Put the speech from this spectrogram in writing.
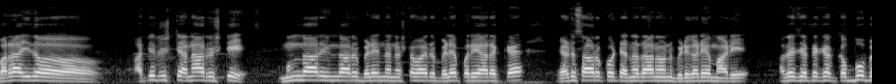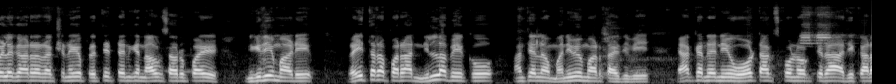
ಬರ, ಇದು ಅತಿವೃಷ್ಟಿ, ಅನಾವೃಷ್ಟಿ ಮುಂಗಾರು ಹಿಂಗಾರು ಬೆಳೆಯಿಂದ ನಷ್ಟವಾದ ಬೆಳೆ ಪರಿಹಾರಕ್ಕೆ ಎರಡು ಸಾವಿರ ಕೋಟಿ ಅನುದಾನವನ್ನು ಬಿಡುಗಡೆ ಮಾಡಿ ಅದರ ಜೊತೆಗೆ ಕಬ್ಬು ಬೆಳೆಗಾರರ ರಕ್ಷಣೆಗೆ ಪ್ರತಿ ಟನ್ಗೆ ನಾಲ್ಕು ಸಾವಿರ ರೂಪಾಯಿ ನಿಗದಿ ಮಾಡಿ, ರೈತರ ಪರ ನಿಲ್ಲಬೇಕು ಅಂತೇಳಿ ನಾವು ಮನವಿ ಮಾಡ್ತಾ ಇದ್ದೀವಿ. ಯಾಕಂದರೆ ನೀವು ಓಟ್ ಹಾಕ್ಸ್ಕೊಂಡು ಹೋಗ್ತೀರಾ, ಅಧಿಕಾರ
